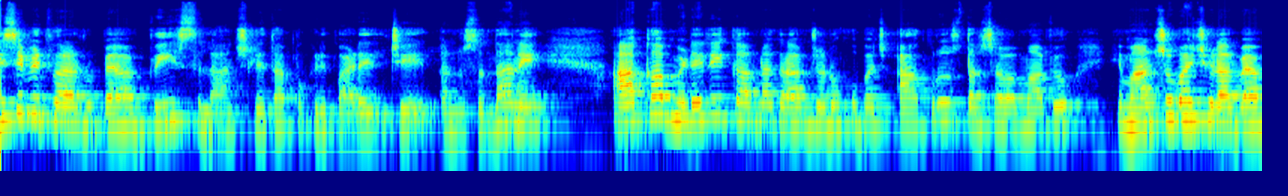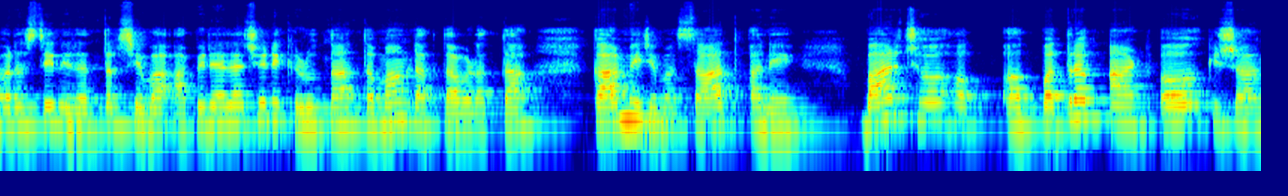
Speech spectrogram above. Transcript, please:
એસીબી દ્વારા રૂપિયા વીસ લાંચ લેતા પકડી પાડેલ છે. અનુસંધાને આખા મડેલી ગામના ગ્રામજનો ખૂબ જ આક્રોશ દર્શાવવામાં આવ્યો. હિમાંશુભાઈ છેલ્લા બે વર્ષથી નિરંતર સેવા આપી રહેલા છે અને ખેડૂતના તમામ લાગતા વળગતા કામે જેમાં સાત અને બાર છ હક પત્રક આઠ અ કિસાન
